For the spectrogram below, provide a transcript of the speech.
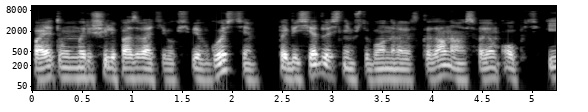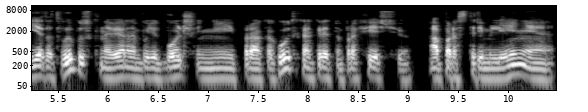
Поэтому мы решили позвать его к себе в гости, побеседовать с ним, чтобы он рассказал нам о своем опыте. И этот выпуск, наверное, будет больше не про какую-то конкретную профессию, а про стремление,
